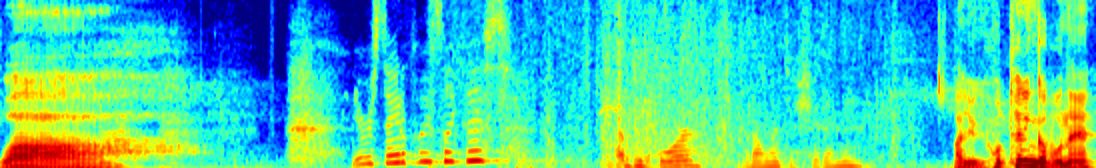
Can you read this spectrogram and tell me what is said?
와. You ever stayed at a place like this? Uh, before it all went to shit, I mean. 아, 여기 호텔인가 보네.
